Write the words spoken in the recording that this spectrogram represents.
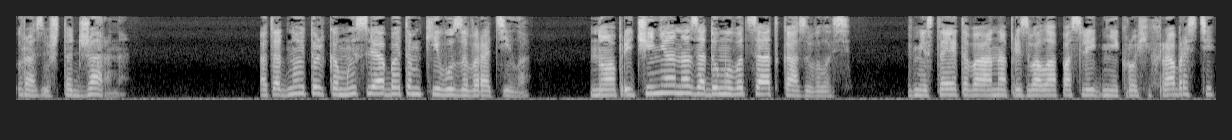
разве что Джарана. От одной только мысли об этом Киву заворотила. Но о причине она задумываться отказывалась. Вместо этого она призвала последние крохи храбрости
